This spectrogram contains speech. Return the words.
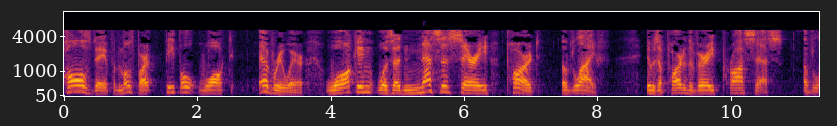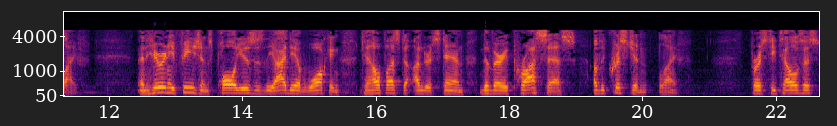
Paul's day, for the most part, people walked everywhere. Walking was a necessary part of life. It was a part of the very process of life. And here in Ephesians, Paul uses the idea of walking to help us to understand the very process of the Christian life. First, he tells us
